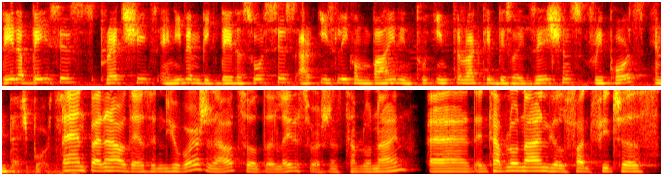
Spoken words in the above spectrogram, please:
Databases, spreadsheets, and even big data sources are easily combined into interactive visualizations, reports, and dashboards. And by now there's a new version out, so the latest version is Tableau 9. And in Tableau 9, you'll find features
